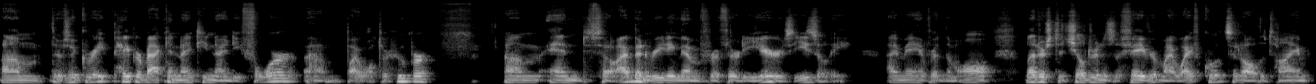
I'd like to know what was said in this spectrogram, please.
um, there's a great paperback in 1994 um, by Walter Hooper. Um, and so I've been reading them for 30 years easily. I may have read them all. Letters to Children is a favorite. My wife quotes it all the time.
